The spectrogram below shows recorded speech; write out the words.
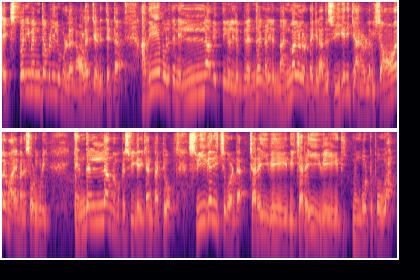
എക്സ്പെരിമെന്റബിളിലുമുള്ള നോളജ് എടുത്തിട്ട് അതേപോലെ തന്നെ എല്ലാ വ്യക്തികളിലും ഗ്രന്ഥങ്ങളിലും നന്മകളുണ്ടെങ്കിൽ അത് സ്വീകരിക്കാനുള്ള വിശാലമായ മനസ്സോടുകൂടി എന്തെല്ലാം നമുക്ക് സ്വീകരിക്കാൻ പറ്റുമോ സ്വീകരിച്ചുകൊണ്ട് ചരൈവേദി ചരൈവേദി മുമ്പോട്ട് പോവുക.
